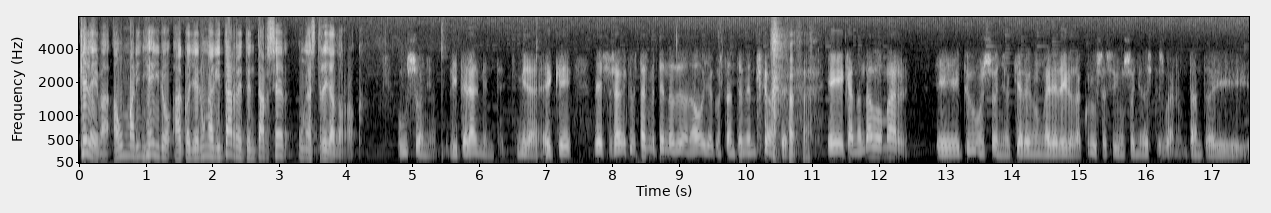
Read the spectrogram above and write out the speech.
que leva a un mariñeiro a coller unha guitarra e tentar ser unha estrella do rock? Un soño, literalmente. Mira, é que ves, o sea, que me estás metendo o dedo na olla constantemente. eh, cando andaba ao mar, eh, tuve un soño que era un heredeiro da cruz, así un soño destes, bueno, tanto aí,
